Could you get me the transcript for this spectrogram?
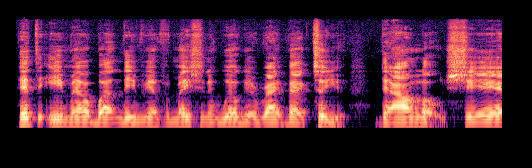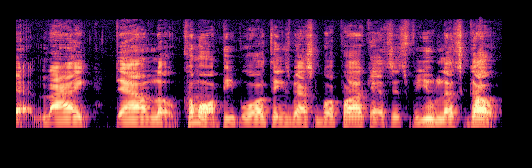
Hit the email button, leave your information, and we'll get right back to you. Download, share, like, download. Come on, people. All Things Basketball Podcast. It's for you. Let's go.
